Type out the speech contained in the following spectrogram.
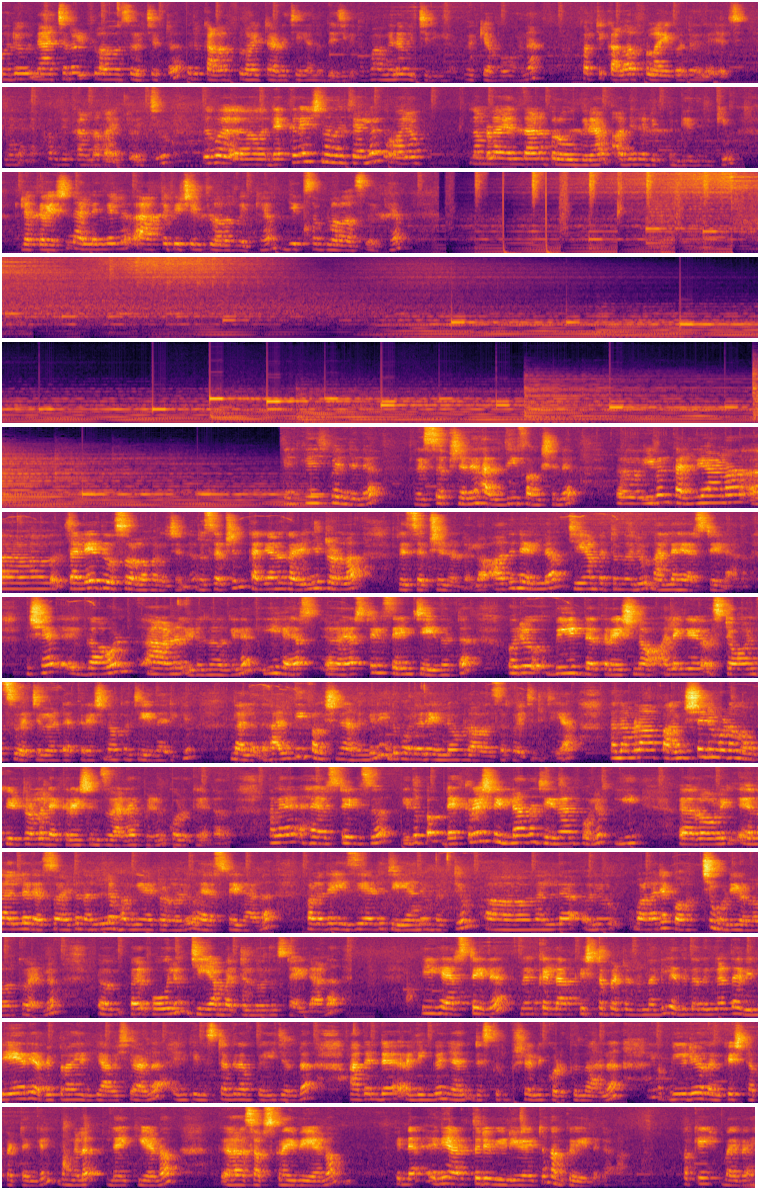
ഒരു നാച്ചുറൽ ഫ്ലവേഴ്സ് വെച്ചിട്ട് ഒരു കളർഫുൾ ആയിട്ടാണ് ചെയ്യാൻ ഉദ്ദേശിക്കുന്നത്. അപ്പോൾ അങ്ങനെ വെച്ചിരിക്കുക വെക്കാൻ പോവാണ്. കുറച്ച് കളർഫുൾ ആയിക്കോട്ടെ എന്ന് വിചാരിച്ചു. അങ്ങനെ കുറച്ച് കളറായിട്ട് വെച്ചു. ഇതിപ്പോൾ ഡെക്കറേഷൻ എന്ന് വെച്ചാൽ ഓരോ നമ്മളെ എന്താണ് പ്രോഗ്രാം അതിനെ ഡിപ്പെൻഡ് ചെയ്തിരിക്കും. ഡെക്കറേഷൻ അല്ലെങ്കിൽ ആർട്ടിഫിഷ്യൽ ഫ്ലവർ വെക്കാം ജിപ്സം ഫ്ലവേഴ്സ് വെക്കാം. എൻഗേജ്മെന്റിന് റിസപ്ഷന് ഹൽദി ഫംഗ്ഷന് ഈവൻ കല്യാണ തലേ ദിവസമുള്ള ഫംഗ്ഷൻ റിസപ്ഷൻ കല്യാണം കഴിഞ്ഞിട്ടുള്ള റിസപ്ഷൻ ഉണ്ടല്ലോ. അതിനെല്ലാം ചെയ്യാൻ പറ്റുന്ന ഒരു നല്ല ഹെയർ സ്റ്റൈലാണ് പക്ഷേ ഗൗൺ ആണ് ഇടുന്നതെങ്കിൽ ഈ ഹെയർ ഹെയർ സ്റ്റൈൽ സെയിം ചെയ്തിട്ട് ഒരു ബീഡ് ഡെക്കറേഷനോ അല്ലെങ്കിൽ സ്റ്റോൺസ് വെച്ചുള്ള ഡെക്കറേഷനോ ഒക്കെ ചെയ്തായിരിക്കും നല്ലത്. ഹെൽത്തി ഫംഗ്ഷൻ ആണെങ്കിൽ ഇതുപോലെ ഒരു യെല്ലോ ഫ്ലവേഴ്സ് ഒക്കെ വെച്ചിട്ട് ചെയ്യാം. നമ്മൾ ആ ഫംഗ്ഷനും കൂടെ നോക്കിയിട്ടുള്ള ഡെക്കറേഷൻസ് വേണം എപ്പോഴും കൊടുക്കേണ്ടത്. അങ്ങനെ ഹെയർ സ്റ്റൈൽസ് ഇതിപ്പോൾ ഡെക്കറേഷൻ ഇല്ലാതെ ചെയ്താൽ പോലും ഈ റോളിംഗ് നല്ല രസമായിട്ട് നല്ല ഭംഗിയായിട്ടുള്ളൊരു ഹെയർ സ്റ്റൈലാണ് വളരെ ഈസി ആയിട്ട് ചെയ്യാനും പറ്റും. നല്ല ഒരു വളരെ കുറച്ച് മുടിയുള്ളവർക്ക് വേണം പോലും ചെയ്യാൻ പറ്റുന്ന ഒരു സ്റ്റൈലാണ് ഈ ഹെയർ സ്റ്റൈൽ നിങ്ങൾക്ക് എല്ലാവർക്കും ഇഷ്ടപ്പെട്ടിട്ടുണ്ടെങ്കിൽ ഇതിന്റെ നിങ്ങളുടെ വിലയേറിയ അഭിപ്രായം എനിക്ക് ആവശ്യമാണ്. എനിക്ക് ഇൻസ്റ്റാഗ്രാം പേജ് ഉണ്ട്. അതിന്റെ ലിങ്ക് ഞാൻ ഡിസ്ക്രിപ്ഷനിൽ കൊടുക്കുന്നതാണ്. വീഡിയോ നിങ്ങൾക്ക് ഇഷ്ടപ്പെട്ടെങ്കിൽ നിങ്ങൾ ലൈക്ക് ചെയ്യണം സബ്സ്ക്രൈബ് ചെയ്യണം. പിന്നെ ഇനി അടുത്തൊരു വീഡിയോ ആയിട്ട് നമുക്ക് വീണ്ടും കാണാം. Okay bye bye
